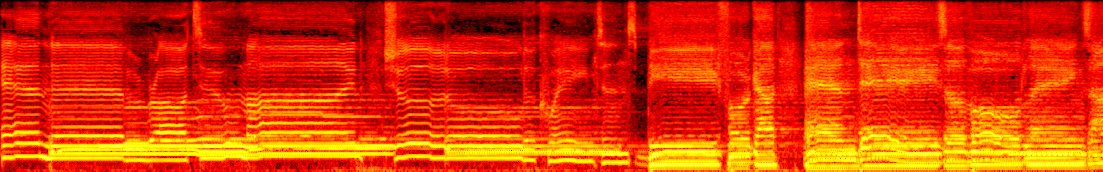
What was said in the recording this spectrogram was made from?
and never brought to mind? Should old acquaintance be forgot and days of auld lang syne?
